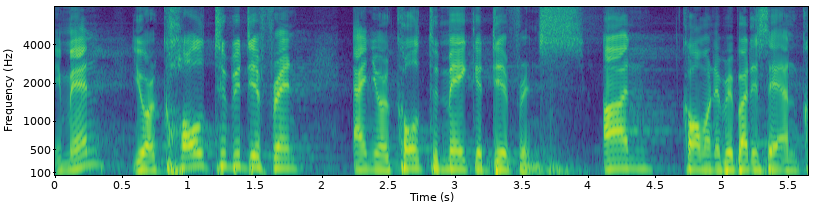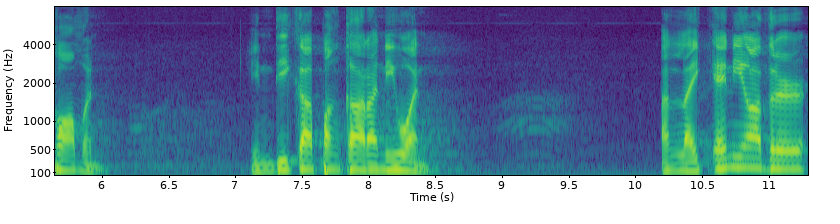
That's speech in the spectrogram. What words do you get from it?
Amen? You are called to be different and you're called to make a difference. Uncommon. Everybody say uncommon. Hindi ka pangkaraniwan. Unlike any other,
